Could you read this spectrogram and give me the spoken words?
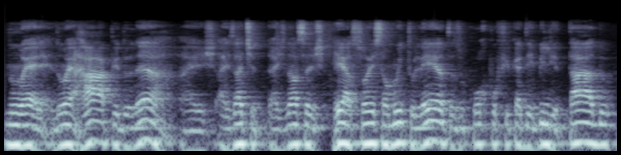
não, é, não é rápido, né? as, as, as nossas reações são muito lentas, o corpo fica debilitado,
